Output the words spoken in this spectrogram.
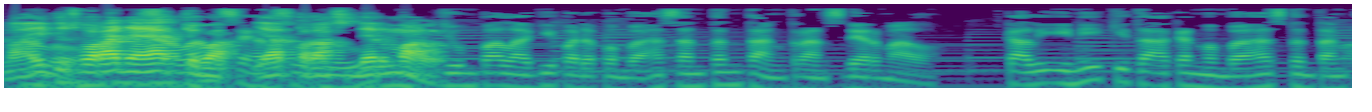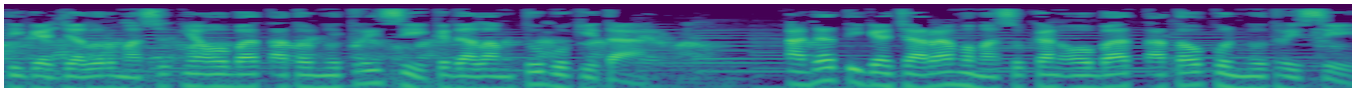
Nah, Halo, itu suaranya ya, coba ya transdermal. Jumpa lagi pada pembahasan tentang transdermal. Kali ini kita akan membahas tentang tiga jalur masuknya obat atau nutrisi ke dalam tubuh kita. Ada tiga cara memasukkan obat ataupun nutrisi.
